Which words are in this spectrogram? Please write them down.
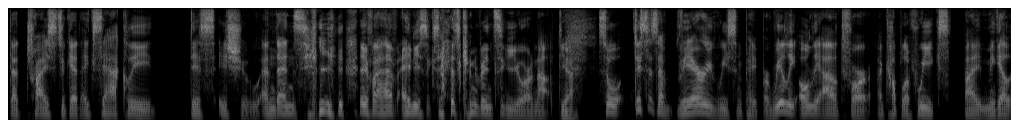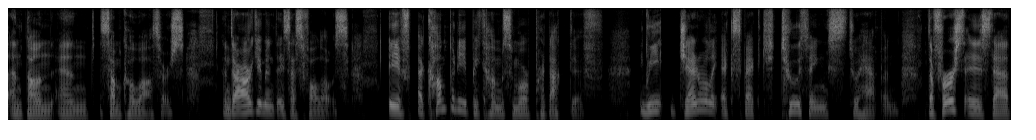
that tries to get exactly this issue and then see if I have any success convincing you or not. Yeah. So this is a very recent paper, really only out for a couple of weeks by Miguel Anton and some co-authors. And their argument is as follows. If a company becomes more productive, we generally expect two things to happen. The first is that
